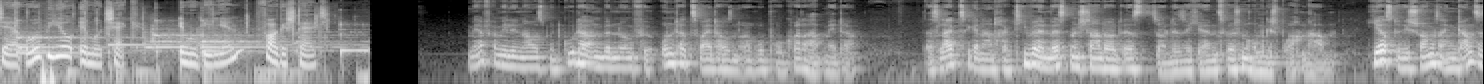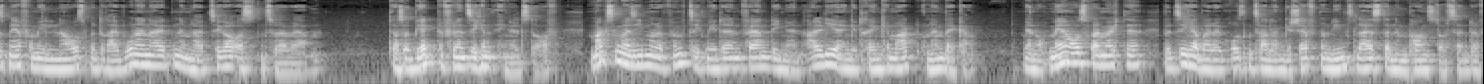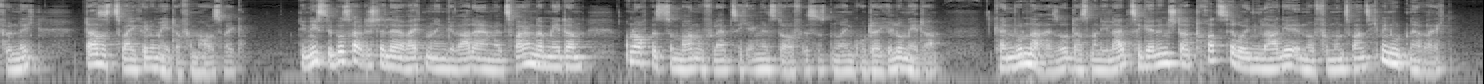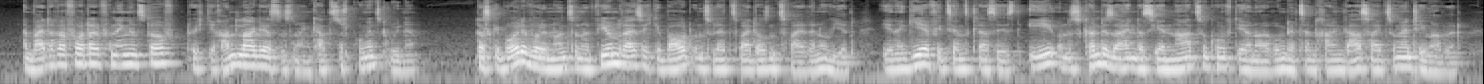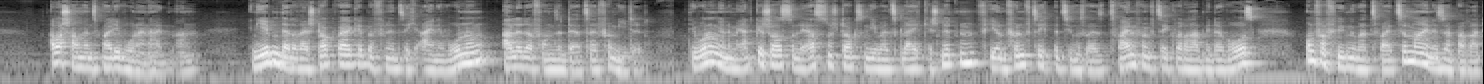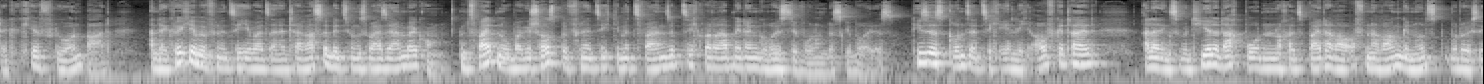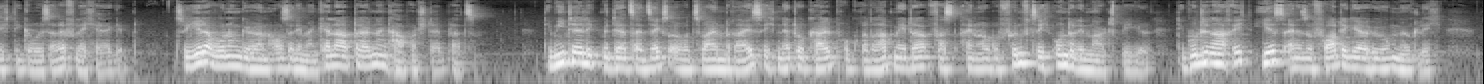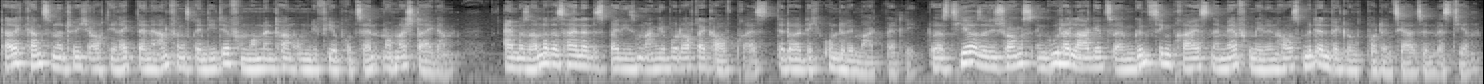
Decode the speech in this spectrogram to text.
Der Urbio Immocheck. Immobilien vorgestellt. Mehrfamilienhaus mit guter Anbindung für unter 2000 Euro pro Quadratmeter. Dass Leipzig ein attraktiver Investmentstandort ist, sollte sich ja inzwischen rumgesprochen haben. Hier hast du die Chance, ein ganzes Mehrfamilienhaus mit drei Wohneinheiten im Leipziger Osten zu erwerben. Das Objekt befindet sich in Engelsdorf. Maximal 750 Meter entfernt liegen ein Aldi, ein Getränkemarkt und ein Bäcker. Wer noch mehr Auswahl möchte, wird sicher bei der großen Zahl an Geschäften und Dienstleistern im Paunsdorf Center fündig. Das ist zwei Kilometer vom Haus weg. Die nächste Bushaltestelle erreicht man in gerade einmal 200 Metern und auch bis zum Bahnhof Leipzig-Engelsdorf ist es nur ein guter Kilometer. Kein Wunder also, dass man die Leipziger Innenstadt trotz der ruhigen Lage in nur 25 Minuten erreicht. Ein weiterer Vorteil von Engelsdorf, durch die Randlage ist es nur ein Katzensprung ins Grüne. Das Gebäude wurde 1934 gebaut und zuletzt 2002 renoviert. Die Energieeffizienzklasse ist E und es könnte sein, dass hier in naher Zukunft die Erneuerung der zentralen Gasheizung ein Thema wird. Aber schauen wir uns mal die Wohneinheiten an. In jedem der drei Stockwerke befindet sich eine Wohnung, alle davon sind derzeit vermietet. Die Wohnungen im Erdgeschoss und ersten Stock sind jeweils gleich geschnitten, 54 bzw. 52 Quadratmeter groß und verfügen über zwei Zimmer, eine separate Küche, Flur und Bad. An der Küche befindet sich jeweils eine Terrasse bzw. ein Balkon. Im zweiten Obergeschoss befindet sich die mit 72 Quadratmetern größte Wohnung des Gebäudes. Diese ist grundsätzlich ähnlich aufgeteilt, allerdings wird hier der Dachboden noch als weiterer offener Raum genutzt, wodurch sich die größere Fläche ergibt. Zu jeder Wohnung gehören außerdem ein Kellerabteil und ein Carportstellplatz. Die Miete liegt mit derzeit 6,32 Euro netto kalt pro Quadratmeter, fast 1,50 Euro unter dem Marktspiegel. Die gute Nachricht, hier ist eine sofortige Erhöhung möglich. Dadurch kannst du natürlich auch direkt deine Anfangsrendite von momentan um die 4% nochmal steigern. Ein besonderes Highlight ist bei diesem Angebot auch der Kaufpreis, der deutlich unter dem Marktwert liegt. Du hast hier also die Chance, in guter Lage zu einem günstigen Preis in ein Mehrfamilienhaus mit Entwicklungspotenzial zu investieren.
